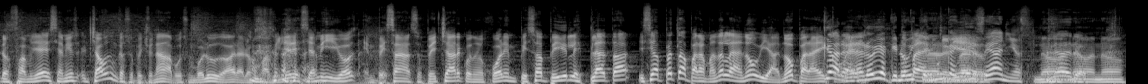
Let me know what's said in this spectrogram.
los familiares y amigos, el chavo nunca sospechó nada porque es un boludo. Ahora, los familiares y amigos empezaron a sospechar cuando el jugador empezó a pedirles plata. Y decía plata para mandarle a la novia, no para él. Claro, comer, la novia que no, para viste nunca en dinero. 15 años. No, Claro. no, no.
